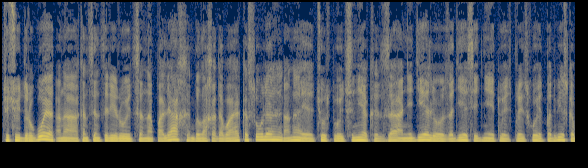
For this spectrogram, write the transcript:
чуть-чуть другое. Она концентрируется на полях. Была ходовая косуля. Она чувствует снег за неделю, за 10 дней. То есть происходит подвижка.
